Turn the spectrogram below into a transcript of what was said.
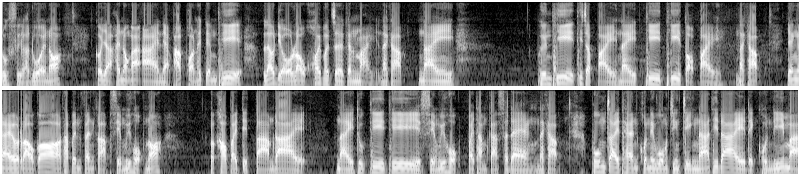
ลูกเสือด้วยเนาะก็อยากให้น้องอาอายเนี่ยพักผ่อนให้เต็มที่ แล้วเดี๋ยวเราค่อยมาเจอกันใหม่นะครับ ในพื้นที่ที่จะไปในที่ที่ต่อไปนะครับ ยังไงเราก็ถ้าเป็นแฟนคลับเสียงวิหกเนาะก็เข้าไปติดตามได้ ในทุกที่ที่เสียงวิหกไปทำการแสดงนะครับ ภูมิใจแทนคนในวงจริง ๆ นะที่ได้เด็กคนนี้มา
